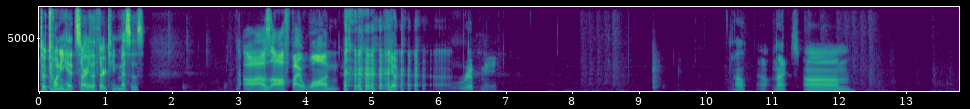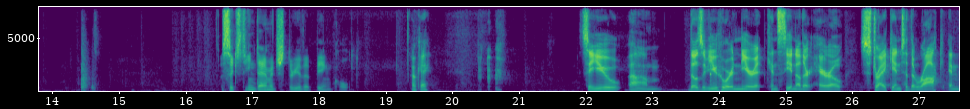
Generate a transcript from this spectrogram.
to twenty hits. Sorry, the thirteen misses. Oh, I was off by one. Yep. Rip me. oh. Oh, nice. Um, 16 damage, three of it being cold. Okay. So you, um, those of you who are near it, can see another arrow strike into the rock and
